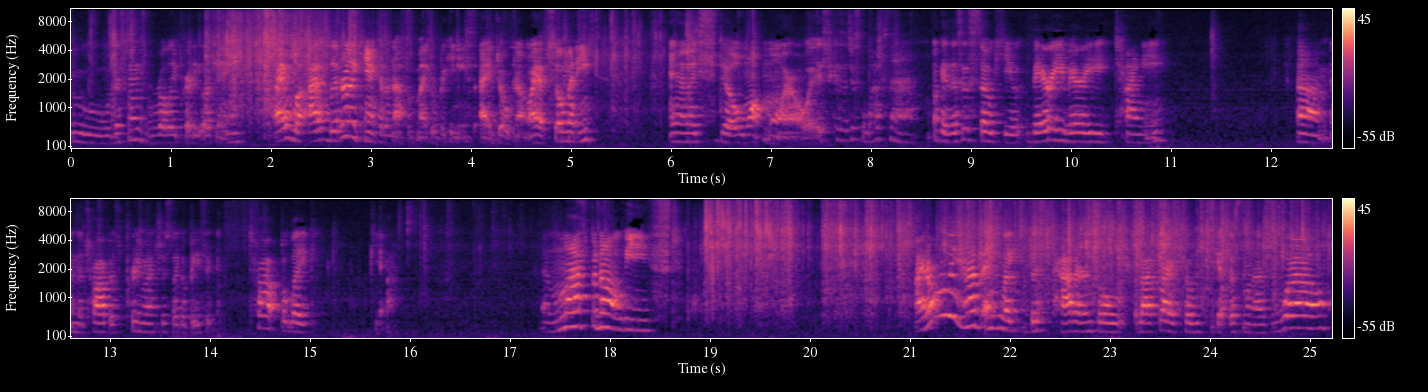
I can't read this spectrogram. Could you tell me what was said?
Ooh, this one's really pretty looking. I, I literally can't get enough of micro bikinis. I don't know. I have so many. And I still want more always because I just love them. Okay, this is so cute. Very, very tiny. Um, and the top is pretty much just like a basic top, but like, yeah. And last but not least, I don't really have any like this pattern, so that's why I chose to get this one as well.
